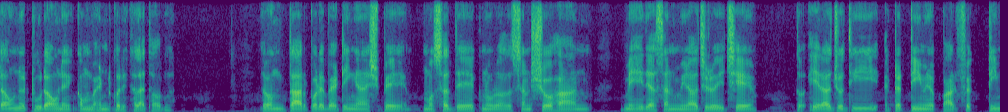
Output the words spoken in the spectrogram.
ডাউনে টু ডাউনে কম্বাইন্ড করে খেলাতে হবে। এবং তারপরে ব্যাটিংয়ে আসবে মোসাদ্দেক, নুরুল হাসান, সোহান, মেহেদি হাসান, মিরাজ রয়েছে। তো এরা যদি একটা টিমের পারফেক্ট টিম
